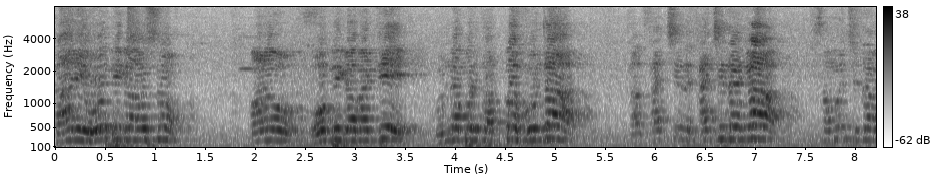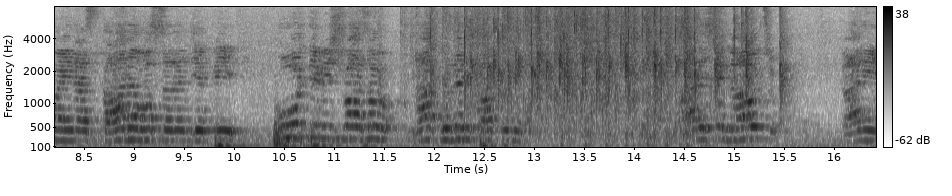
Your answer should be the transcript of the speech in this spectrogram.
కానీ ఓపిక అవసరం. మనం ఓపిక బట్టి ఉన్నప్పుడు తప్పకుండా ఖచ్చిత- ఖచ్చితంగా సముచితమైన స్థానం వస్తుందని చెప్పి పూర్తి విశ్వాసం నాకున్నది పార్టీ ఆలస్యం కావచ్చు కానీ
